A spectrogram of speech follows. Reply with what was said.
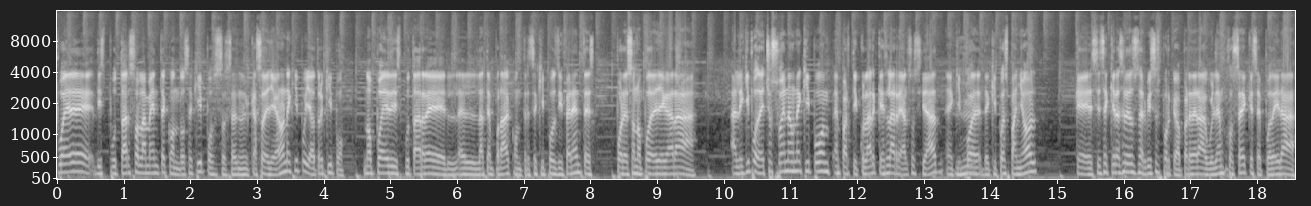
puede disputar solamente con dos equipos. O sea, en el caso de llegar a un equipo y a otro equipo. No puede disputar el- el- la temporada con tres equipos diferentes. Por eso no puede llegar a, al equipo. De hecho, suena un equipo en, en particular que es la Real Sociedad, equipo de, de equipo español, que sí se quiere hacer esos servicios porque va a perder a William José, que se puede ir a,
